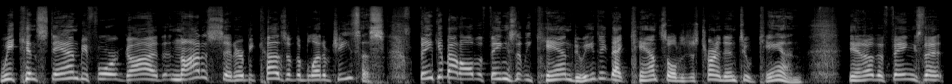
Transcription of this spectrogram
we can stand before God not a sinner because of the blood of Jesus. Think about all the things that we can do. We can take that canceled and just turn it into can. You know, the things that,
